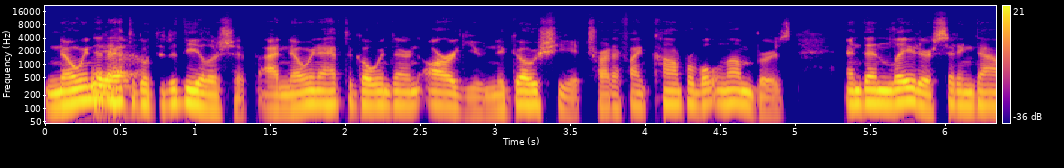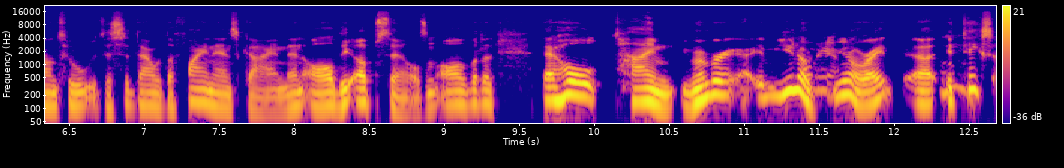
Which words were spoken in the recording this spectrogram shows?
knowing that yeah. I have to go to the dealership, I knowing I have to go in there and argue, negotiate, try to find comparable numbers, and then later sitting down to to sit down with the finance guy, and then all the upsells and all but that whole time. You remember, uh, you know, oh, yeah. you know, right? Uh, mm-hmm. It takes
